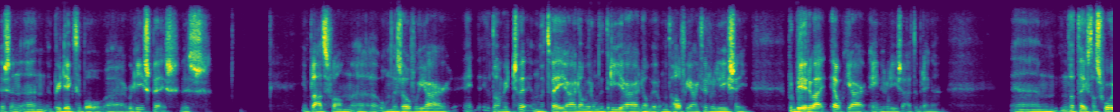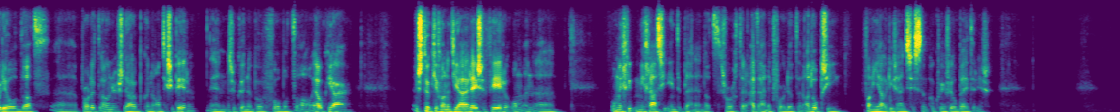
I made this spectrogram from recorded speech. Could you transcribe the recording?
Dus een, een predictable uh, release space. Dus in plaats van uh, om de zoveel jaar, dan weer twee, om de twee jaar, dan weer om de drie jaar, dan weer om het half jaar te releasen, proberen wij elk jaar één release uit te brengen. En dat heeft als voordeel dat uh, product owners daarop kunnen anticiperen. En ze kunnen bijvoorbeeld al elk jaar een stukje van het jaar reserveren om een uh, om migratie in te plannen. En dat zorgt er uiteindelijk voor dat de adoptie van jouw design system ook weer veel beter is.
